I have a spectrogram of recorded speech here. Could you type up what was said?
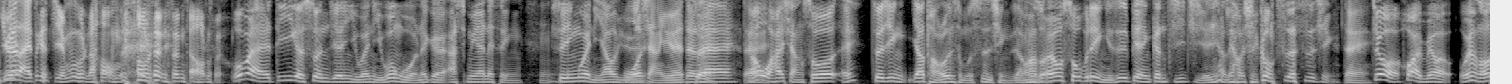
约来这个节目，然后我们超认真讨论。我本来第一个瞬间以为你问我那个 ask me anything，是因为你要约，我想约，对不对？然后我还想说，哎，最近要讨论什么事情？这样他说，哎呦，说不定你是变得更积极的，你想聊一些公司的事情。对，就后来没有。我想说，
